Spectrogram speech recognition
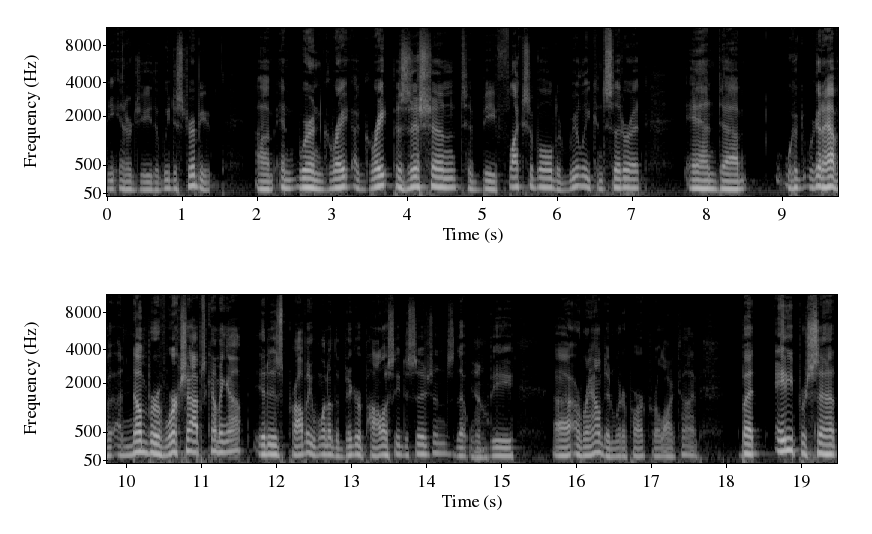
the energy that we distribute. Um, and we're in great a great position to be flexible, to really consider it. And um, we're, we're going to have a number of workshops coming up. It is probably one of the bigger policy decisions that will be uh, around in Winter Park for a long time. But 80%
